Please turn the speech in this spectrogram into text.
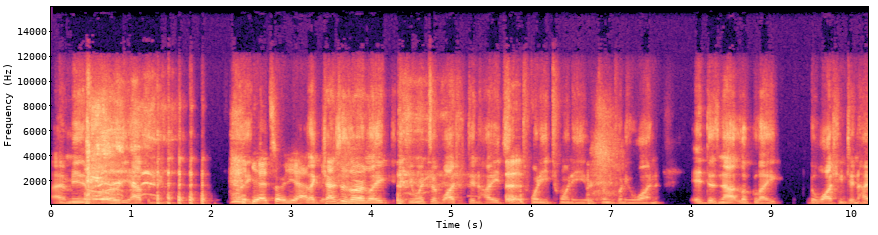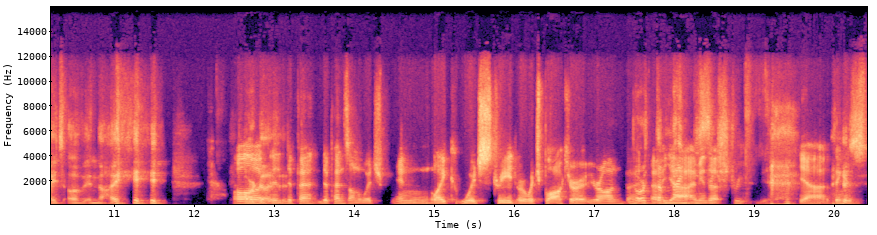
I mean, it's already happening. Like, yeah, it's already happening. Like chances are, like if you went to Washington Heights in 2020 or 2021, it does not look like the Washington Heights of in the Heights. Oh, it, it, depends depends on which in like which street or which block you're you're on. But North uh, yeah, I mean the street. yeah, thing is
